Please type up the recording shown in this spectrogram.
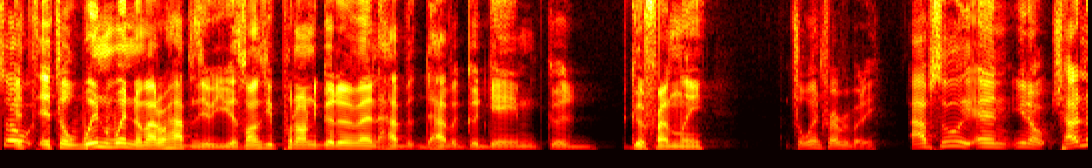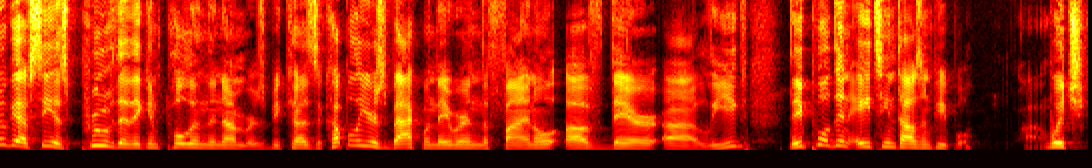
So it's it's a win win no matter what happens. You, you as long as you put on a good event, have have a good game, good good friendly, it's a win for everybody. Absolutely. And, you know, Chattanooga FC has proved that they can pull in the numbers because a couple of years back when they were in the final of their uh, league, they pulled in 18,000 people, wow. which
